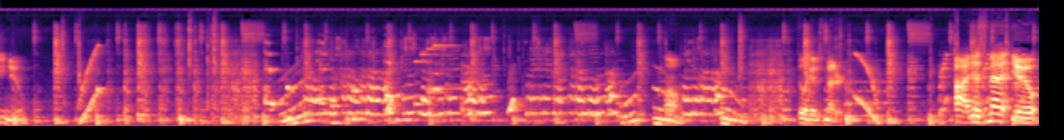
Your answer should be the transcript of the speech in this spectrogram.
She knew. Oh. feel like I just met her. I just met you.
